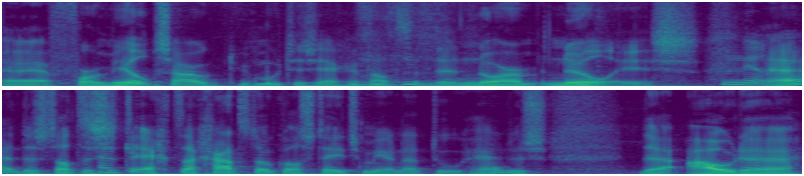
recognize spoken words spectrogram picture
Uh, formeel zou ik nu moeten zeggen dat de norm nul is. Nul. Hè? Dus dat is okay. het echt, daar gaat het ook wel steeds meer naartoe. Hè? Dus de oude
